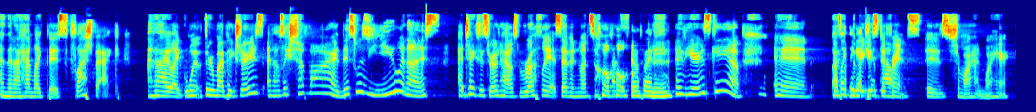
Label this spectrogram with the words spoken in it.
and then I had like this flashback, and I like went through my pictures, and I was like, Shamar, this was you and us at Texas Roadhouse, roughly at seven months old. so funny. And here's Cam, and It's I- like the biggest tripped out. difference is Shamar had more hair.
